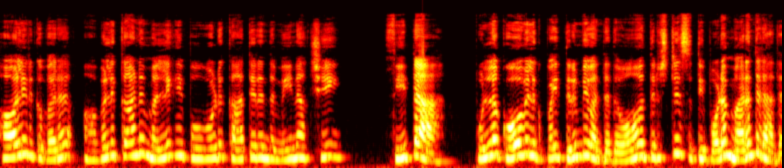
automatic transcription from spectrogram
ஹாலிற்கு வர அவளுக்கான மல்லிகை பூவோடு காத்திருந்த மீனாட்சி சீதா புள்ள கோவிலுக்கு போய் திரும்பி வந்ததும் திருஷ்டி சுத்தி போட மறந்துடாத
